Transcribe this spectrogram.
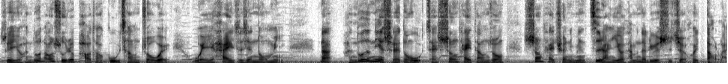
所以有很多老鼠就跑到谷仓周围危害这些农民。那很多的啮齿类动物在生态当中，生态圈里面自然也有它们的掠食者会到来，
